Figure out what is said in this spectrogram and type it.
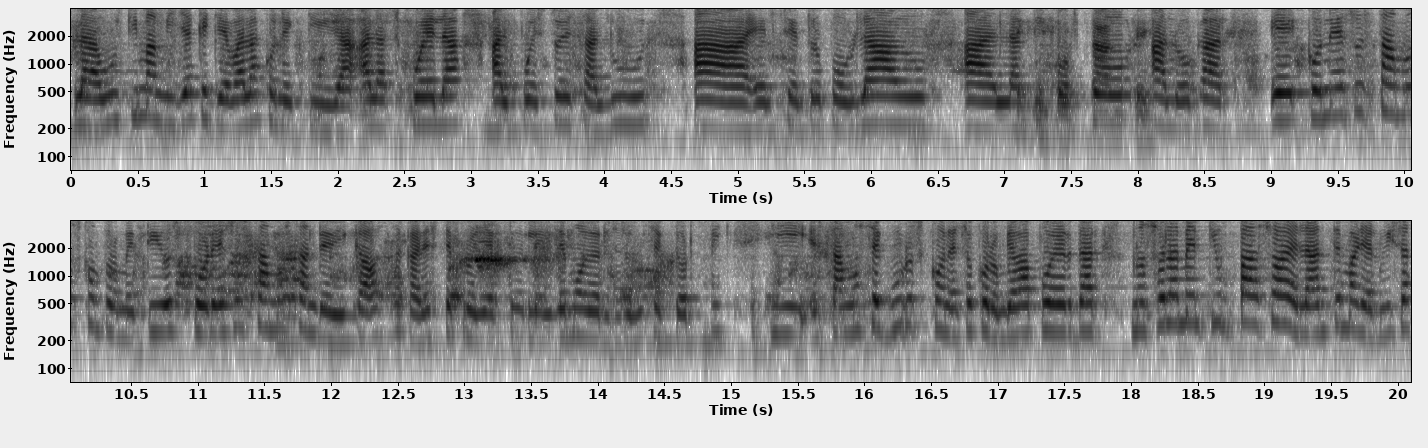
la última milla que lleva la conectividad a la escuela, al puesto de salud, al centro poblado, al agricultor, al hogar. Eh, con eso estamos comprometidos, por eso estamos tan dedicados a sacar este proyecto de ley de modernización del sector TIC y estamos seguros que con eso Colombia va a poder dar no solamente un paso adelante, María Luisa,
